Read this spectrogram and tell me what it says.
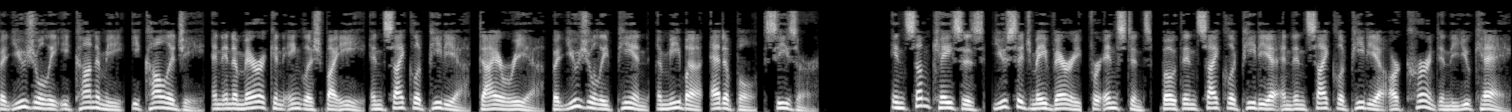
but usually economy, ecology, and in American English by E encyclopedia, diarrhea, but usually peon, amoeba, Oedipal, Caesar. In some cases, usage may vary, for instance, both encyclopedia and encyclopedia are current in the UK.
